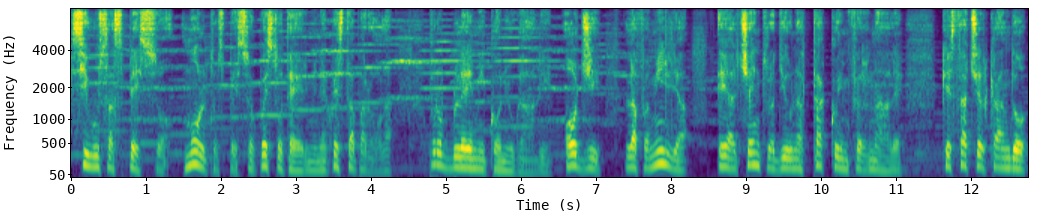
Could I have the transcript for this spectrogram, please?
Si usa spesso, molto spesso, questo termine, questa parola, problemi coniugali. Oggi la famiglia è al centro di un attacco infernale che sta cercando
